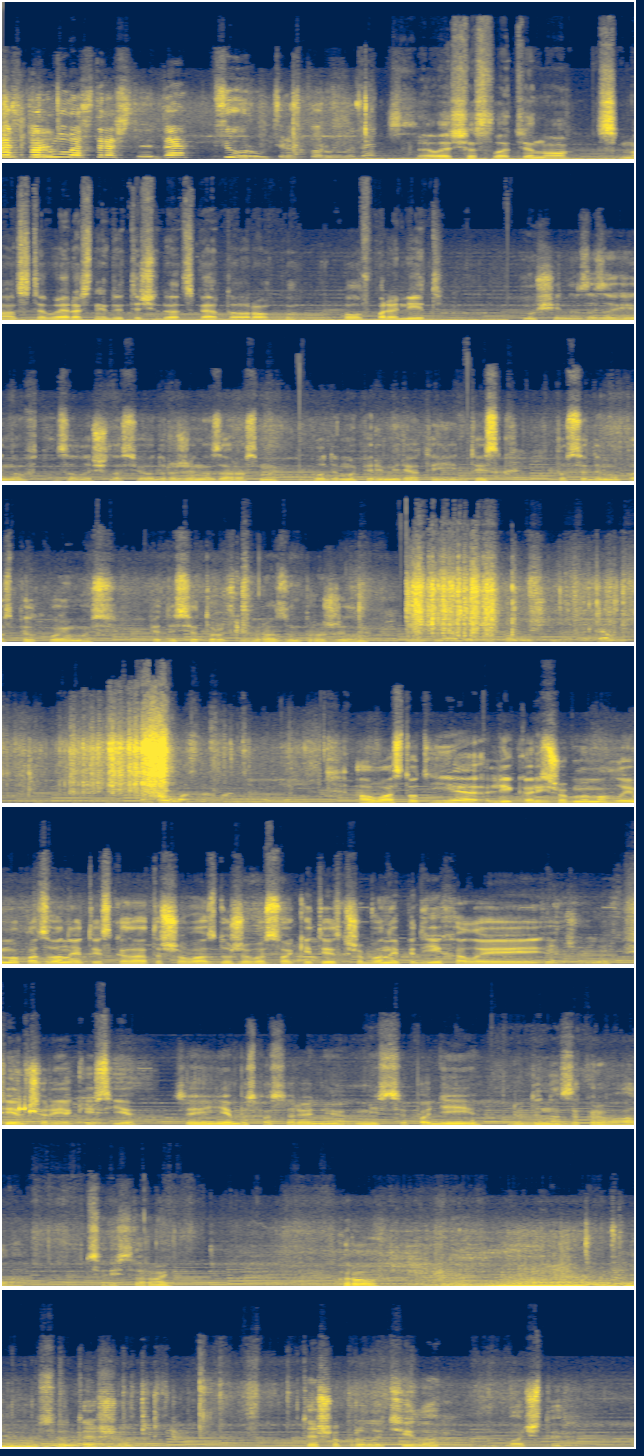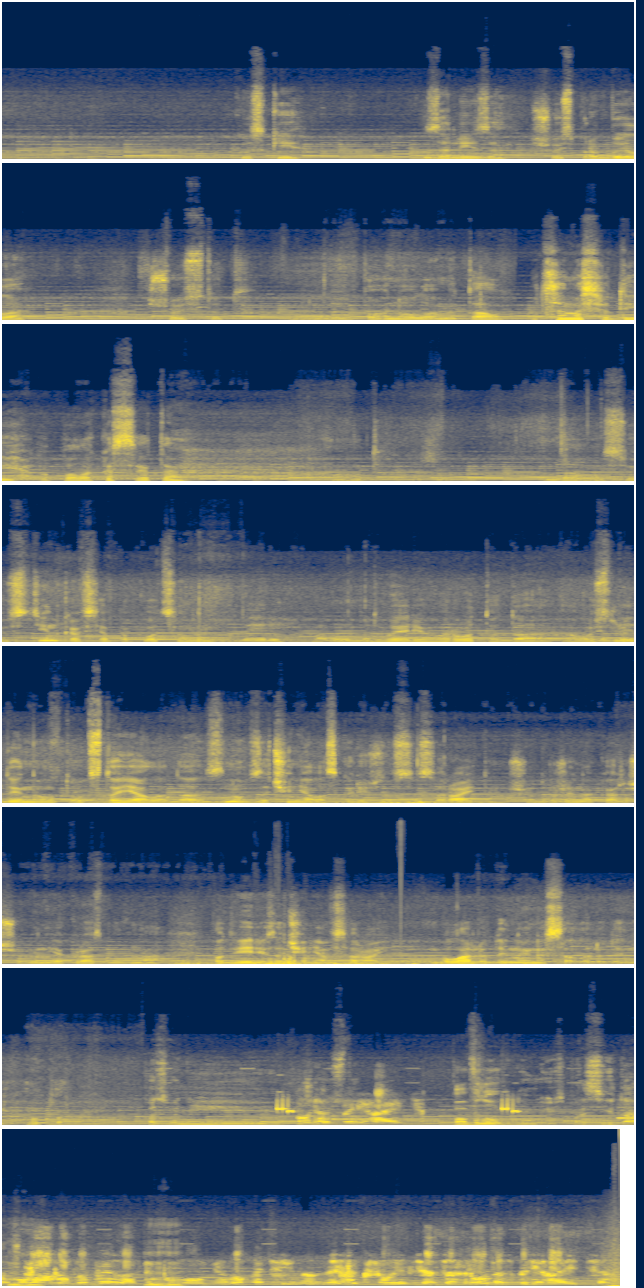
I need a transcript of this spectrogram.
Розпорола страшне, да? Всю грудь розпорола, да? Селище Слатіно, 17 вересня 2025 року. Був приліт. Мужчина загинув, залишилась його дружина. Зараз ми будемо переміряти її тиск. Посидимо, поспілкуємось. 50 років разом прожили. А у вас тут є лікар, щоб ми могли йому подзвонити і сказати, що у вас дуже високий тиск, щоб вони під'їхали. Фельдшер есть? Фельдшер якийсь є. Це є безпосередньо місце події. Людина закривала цей сарай. Кров. Ось те, що, те, що прилетіло, бачите, куски заліза, щось пробило, щось тут е, погнуло метал. Оце ми сюди попала касета. Да, ось ось стінка вся покоцана. Двери, ворота. Двері, ворота, да. А ось Людина людина стояла. тут стояла, да, ну, зачиняла, скоріш за все, сарай, тому що дружина каже, що він якраз був на подвір'ї, зачиняв сарай. Була людина і не стала людини. Отак. Позвони, Вода зберігається. Павло, ну и спроси, да. Мгм. Увага, вибила Мгм. тепломовня локаційно не фіксується. Загроза зберігається.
